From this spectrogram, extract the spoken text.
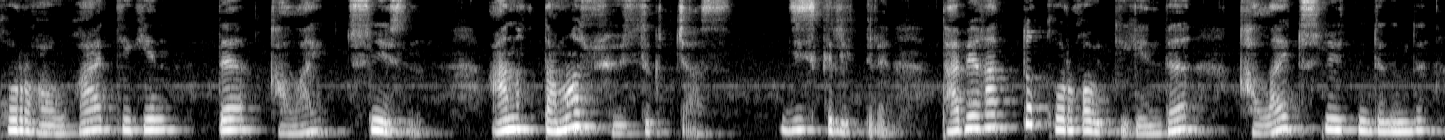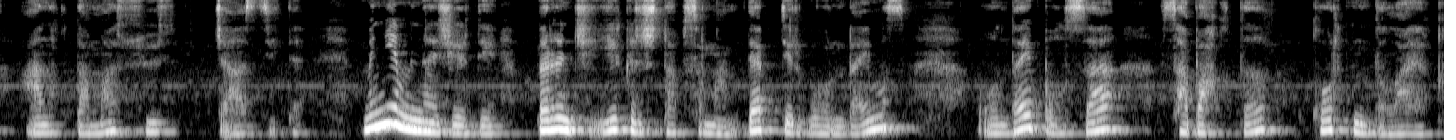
қорғауға дегенді қалай түсінесің? Анықтама сөздік жаз дискриптор табиғатты қорғау дегенді қалай түсінетіндігіңді анықтама сөз жаз дейді. Міне мына жерде бірінші екінші тапсырманы дәптерге орындаймыз. Ондай болса сабақты қорытындылайық.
